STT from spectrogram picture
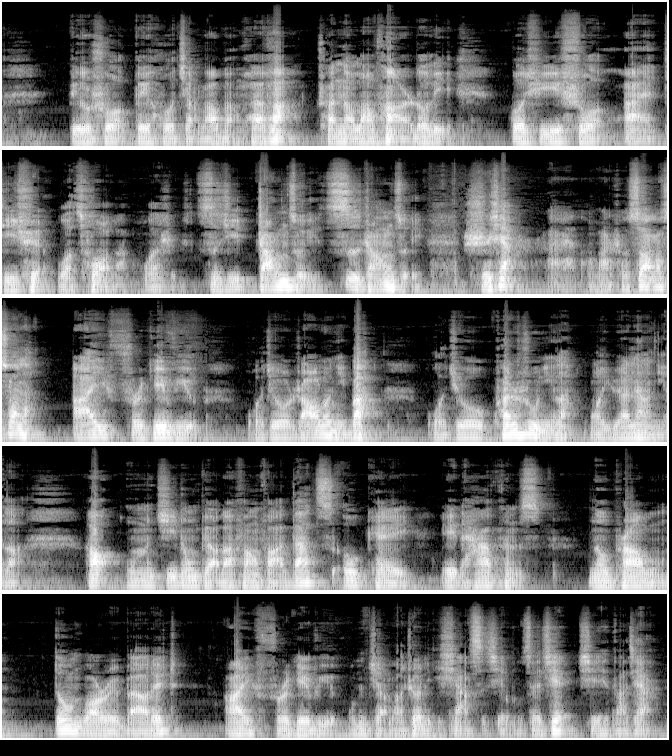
比如说背后讲老板坏话，传到老板耳朵里，过去一说，哎，的确我错了，我是自己长嘴，自长嘴十下，哎，老板说算了算了，I forgive you，我就饶了你吧，我就宽恕你了，我原谅你了。好，我们几种表达方法，That's okay，It happens，No problem，Don't worry about it。I forgive you。我们讲到这里，下次节目再见，谢谢大家。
